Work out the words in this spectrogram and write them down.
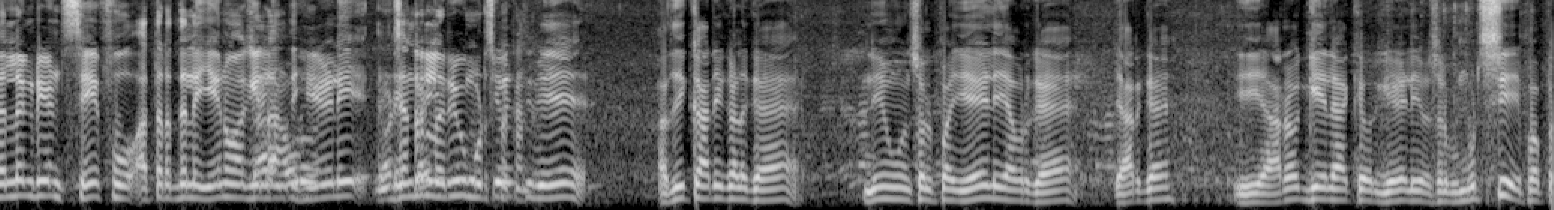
ಕಲ್ಲಂಗಡಿ ಅಂಡ್ ಸೇಫು ಆ ಥರದ್ದೆಲ್ಲ ಏನೂ ಆಗಿಲ್ಲ ಅಂತ ಹೇಳಿ ಜನರಲ್ಲಿ ಅರಿವು ಮೂಡಿಸ್ಬೇಕಂತೀವಿ ಅಧಿಕಾರಿಗಳಿಗೆ ನೀವು ಒಂದು ಸ್ವಲ್ಪ ಹೇಳಿ ಅವ್ರಿಗೆ ಯಾರಿಗೆ? ಈ ಆರೋಗ್ಯ ಇಲಾಖೆ ಅವ್ರಿಗೆ ಹೇಳಿ ಸ್ವಲ್ಪ ಮುಟ್ಸಿ ಪಾಪ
